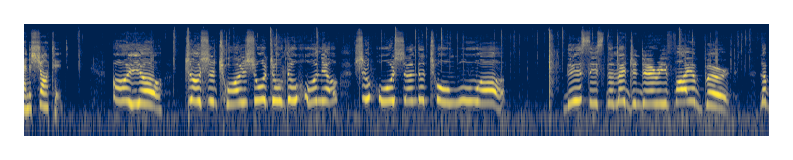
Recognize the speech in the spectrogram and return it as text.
and shouted, 哎呀，这是传说中的火鸟，是火神的宠物啊！This is the legendary firebird, the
